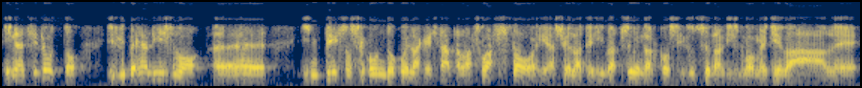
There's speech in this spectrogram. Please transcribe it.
Innanzitutto il liberalismo eh, inteso secondo quella che è stata la sua storia, cioè la derivazione dal costituzionalismo medievale,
